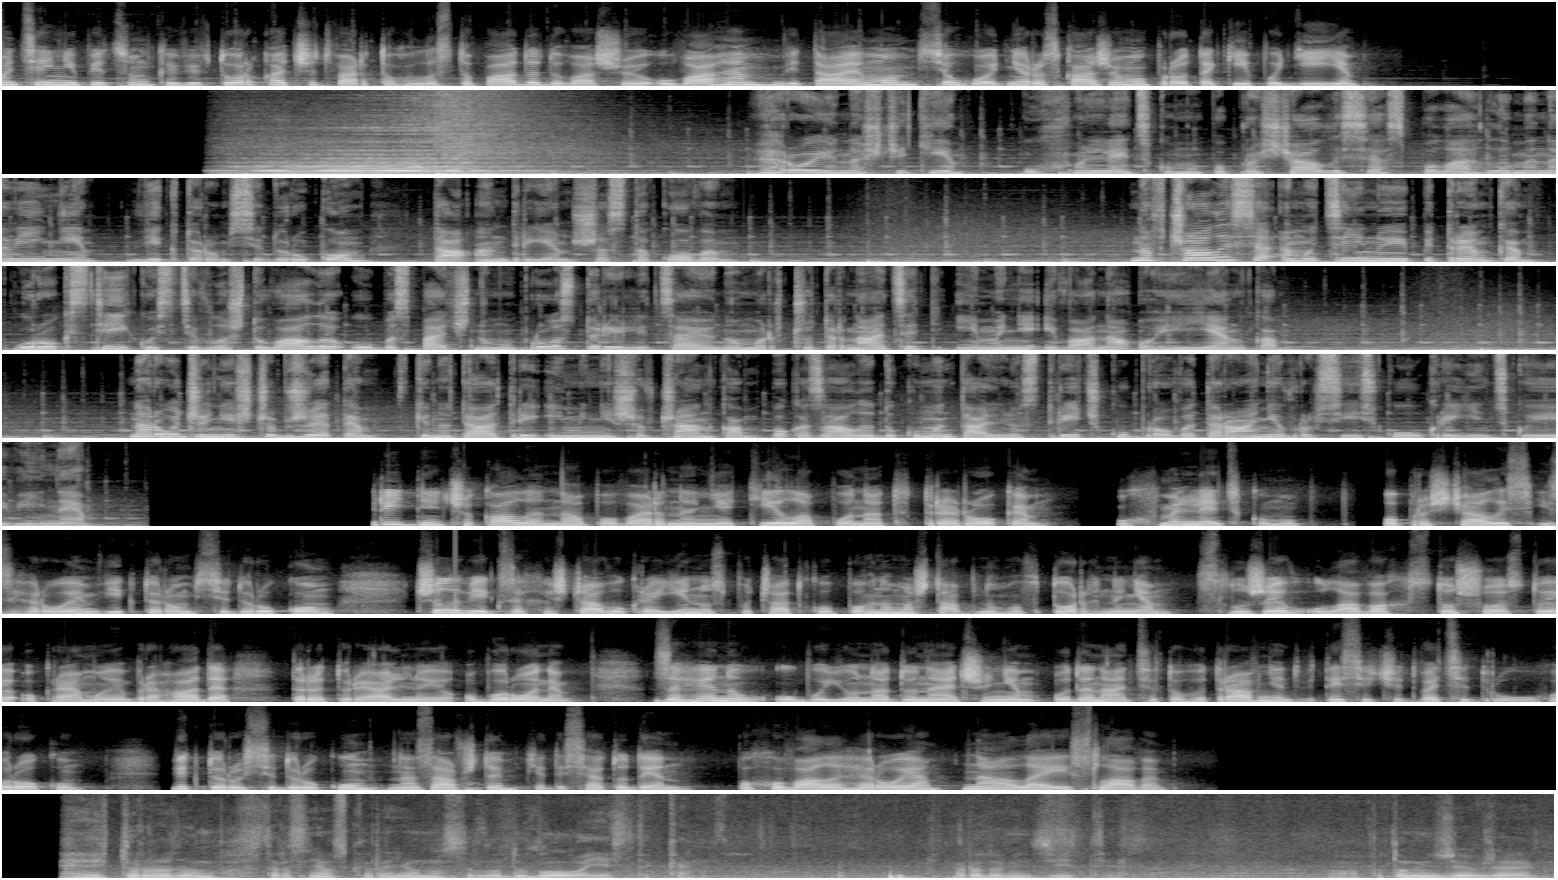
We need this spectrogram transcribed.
Інформаційні підсумки вівторка, 4 листопада. До вашої уваги вітаємо. Сьогодні розкажемо про такі події. Герої на щиті у Хмельницькому попрощалися з полеглими на війні Віктором Сідоруком та Андрієм Шестаковим. Навчалися емоційної підтримки. Урок стійкості влаштували у безпечному просторі ліцею номер 14 імені Івана Огієнка. Народжені, щоб жити в кінотеатрі імені Шевченка показали документальну стрічку про ветеранів російсько-української війни. Рідні чекали на повернення тіла понад три роки. У Хмельницькому попрощались із героєм Віктором Сідоруком. Чоловік захищав Україну з початку повномасштабного вторгнення. Служив у лавах 106-ї окремої бригади територіальної оборони. Загинув у бою на Донеччині 11 травня 2022 року. Віктору Сідоруку назавжди 51. Поховали героя на Алеї Слави. Віктор родом з Староснявського району, село Дубова є таке. Родом він звідти. А потім він жив вже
